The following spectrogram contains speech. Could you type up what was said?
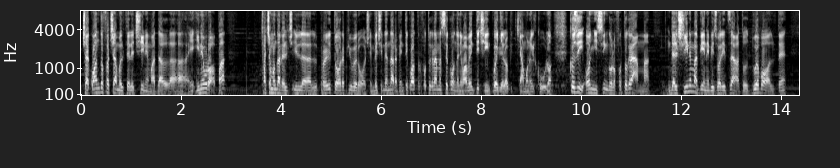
Cioè quando facciamo il telecinema dal, in Europa facciamo andare il, il, il, proiettore più veloce, invece di andare a 24 fotogrammi al secondo andiamo a 25 e glielo picchiamo nel culo. Così ogni singolo fotogramma del cinema viene visualizzato due volte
